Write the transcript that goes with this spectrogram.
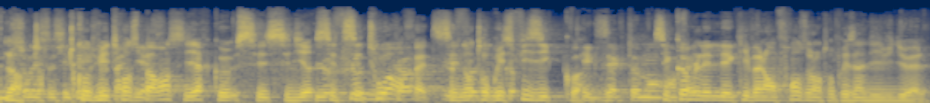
Alors, sur les sociétés. Quand dis pas transparent, c'est-à-dire que c'est c'est dire- c'est- c'est toi en fait, c'est une entreprise physique quoi. Exactement. C'est comme fait- l'équivalent en France de l'entreprise individuelle.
